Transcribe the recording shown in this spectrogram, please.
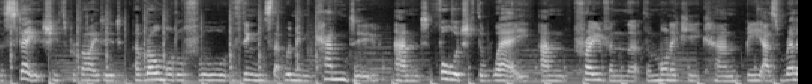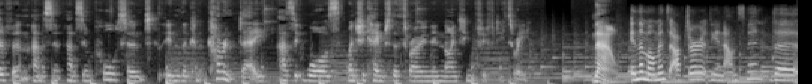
the state, she's provided a role model for the things that women can do and forged the way and proven that the monarchy can be as relevant and as, as important in the current day as it was when she came to the throne in 1953. Now, in the moments after the announcement, the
